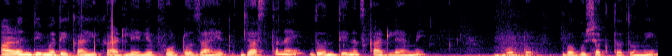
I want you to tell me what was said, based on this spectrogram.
आळंदीमध्ये काही काढलेले फोटोज आहेत. जास्त नाही दोन तीनच काढले आम्ही. फोटो बघू शकता तुम्ही.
